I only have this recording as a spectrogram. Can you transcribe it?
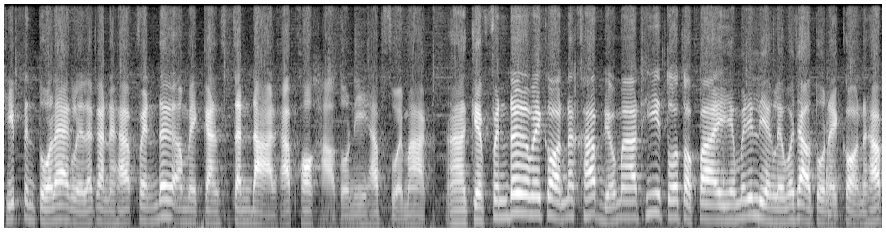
คลิปเป็นตัวแรกเลยแล้วกันนะครับ Fender American Standard ครับคอขาวตัวนี้ครับสวยมากอ่าเก็บ Fender ไว้ก่อนนะครับ เดี๋ยวมาที่ตัวต่อไปยังไม่ได้เรียงเลยว่าจะเอาตัวไหนก่อนนะครับ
